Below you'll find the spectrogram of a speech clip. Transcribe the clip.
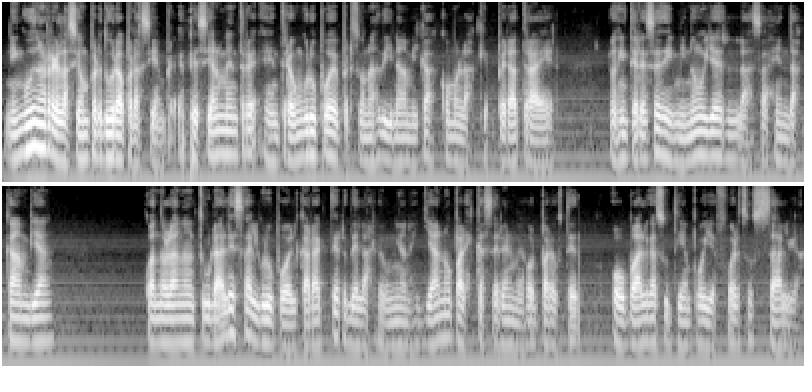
Ninguna relación perdura para siempre, especialmente entre un grupo de personas dinámicas como las que espera atraer. Los intereses disminuyen, las agendas cambian. Cuando la naturaleza del grupo o el carácter de las reuniones ya no parezca ser el mejor para usted o valga su tiempo y esfuerzo, salga.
